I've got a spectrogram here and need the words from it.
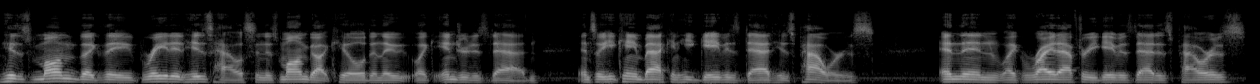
his mom like they raided his house and his mom got killed and they like injured his dad. And so he came back and he gave his dad his powers. And then like right after he gave his dad his powers,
